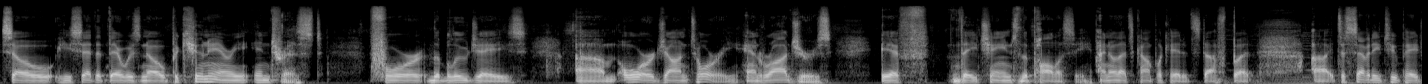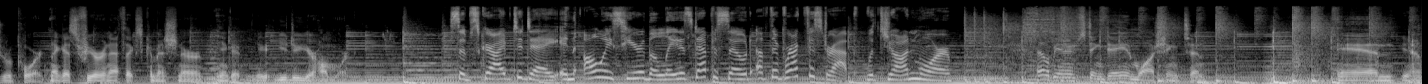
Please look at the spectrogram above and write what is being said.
So he said that there was no pecuniary interest for the Blue Jays um, or John Tory and Rogers if they change the policy. I know that's complicated stuff, but uh, it's a 72 page report. And I guess if you're an ethics commissioner, you, get, you, you do your homework. Subscribe today and always hear the latest episode of The Breakfast Wrap with John Moore. That'll be an interesting day in Washington. And, you know,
